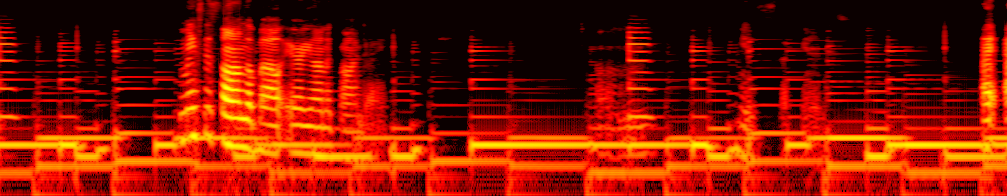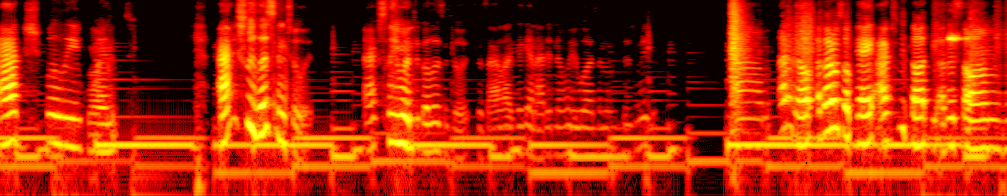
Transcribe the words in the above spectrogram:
he makes a song about Ariana Grande. Um, give me a second. I actually went. I actually listened to it. I actually went to go listen to it because I like again I didn't know who he was and it was his music. Um, I don't know. I thought it was okay. I actually thought the other song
